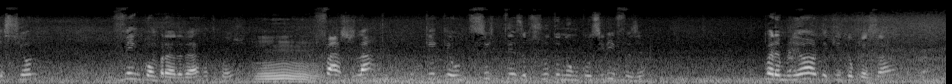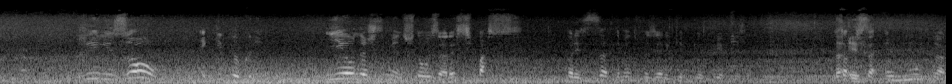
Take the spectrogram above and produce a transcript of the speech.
o senhor vem comprar a terra depois, faz lá o que é que eu de certeza absoluta não conseguiria fazer, para melhor daquilo que eu pensava, realizou aquilo que eu queria. E eu, neste momento, estou a usar esse espaço para exatamente fazer aquilo que eu queria fazer. Só que isso- é muito melhor.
